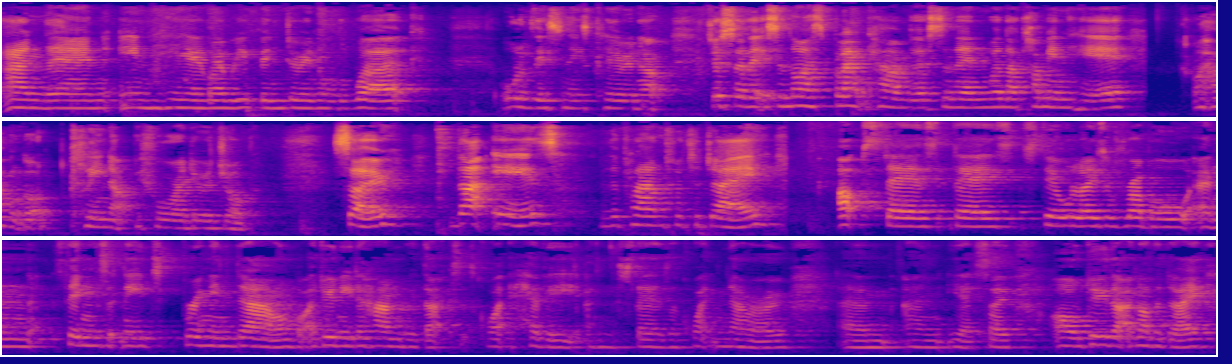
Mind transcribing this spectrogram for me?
And then in here where we've been doing all the work, all of this needs clearing up, just so that it's a nice blank canvas. And then when I come in here, I haven't got to clean up before I do a job. So that is the plan for today. Upstairs, there's still loads of rubble and things that need bringing down, but I do need a hand with that because it's quite heavy and the stairs are quite narrow. Um, and yeah, so I'll do that another day.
